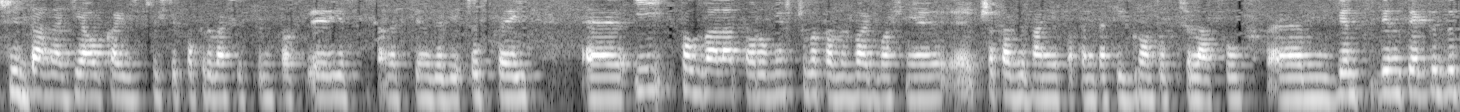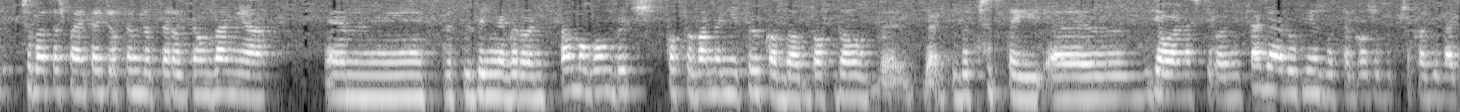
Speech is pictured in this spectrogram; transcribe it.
czy dana działka jest rzeczywiście pokrywa się z tym, co jest wpisane w księdze wieczystej e, i pozwala to również przygotowywać właśnie przekazywanie potem takich gruntów czy lasów. Więc, więc jak gdyby trzeba też pamiętać o tym, że te rozwiązania z precyzyjnego rolnictwa mogą być stosowane nie tylko do, do, do jakby czystej działalności rolniczej, ale również do tego, żeby przekazywać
